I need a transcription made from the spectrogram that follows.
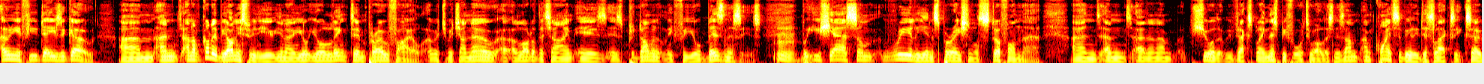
only a few days ago. Um, and and I've got to be honest with you, you know, your your LinkedIn profile, uh, which which I know a, a lot of the time is is predominantly for your businesses, but you share some really inspirational stuff on there, and and and I'm sure that we've explained this before to our listeners. I'm I'm quite severely dyslexic, so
